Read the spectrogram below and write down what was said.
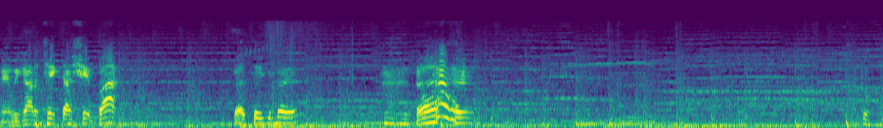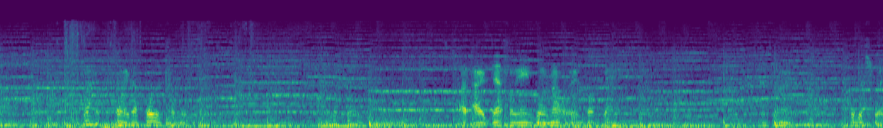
Man, we gotta take that shit back. Gotta take it back. Ah! I. I, definitely ain't going that way. Fuck that. Alright. Go this way.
